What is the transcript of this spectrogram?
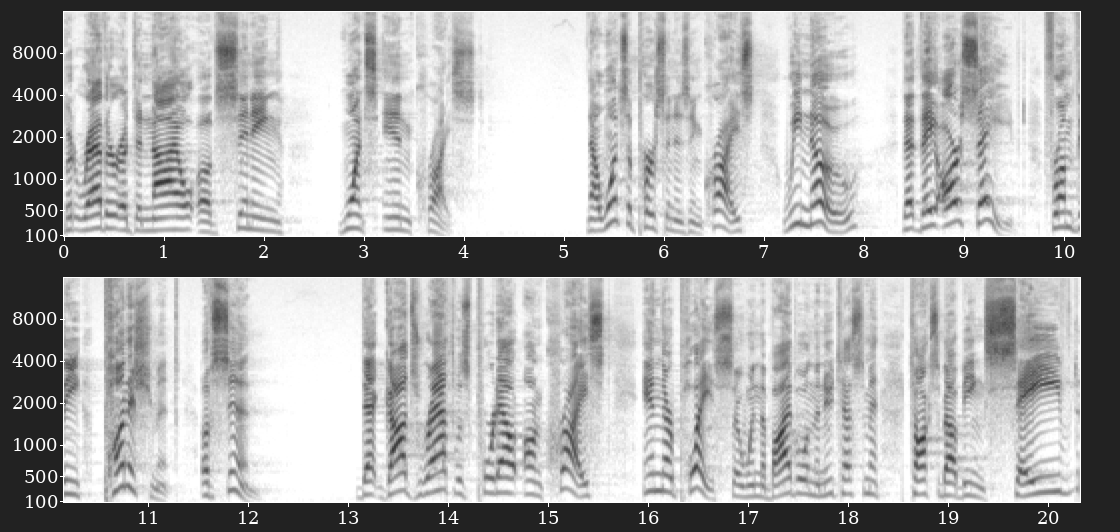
but rather a denial of sinning once in Christ. Now, once a person is in Christ, we know that they are saved from the punishment of sin. That God's wrath was poured out on Christ in their place. So when the Bible in the New Testament talks about being saved,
